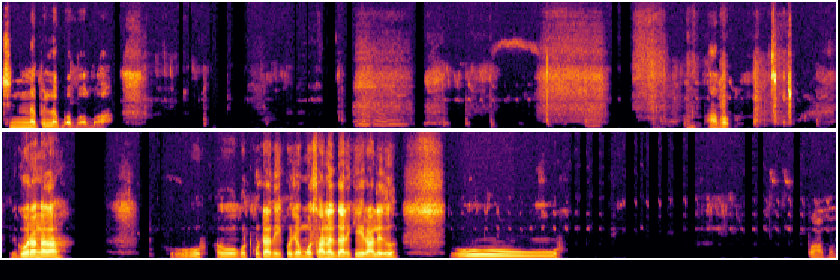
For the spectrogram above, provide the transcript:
చిన్న పిల్ల బాబా పాపం. ఇది ఘోరం కదా. ఊ కొట్టుకుంటుంది. కొంచెం మొస అనేది దానికి రాలేదు. ఊ. పాపం.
